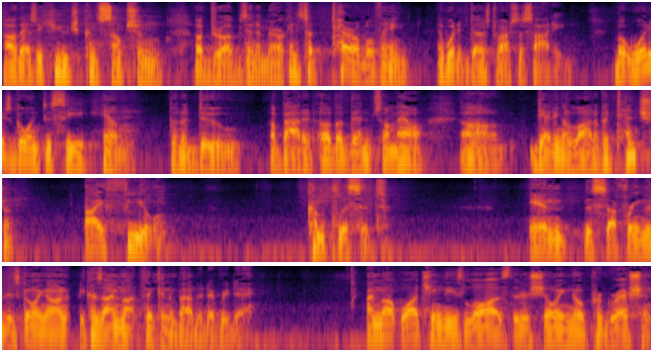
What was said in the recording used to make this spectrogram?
Uh, there's a huge consumption of drugs in America, and it's a terrible thing and what it does to our society. But what is going to see him going to do about it other than somehow uh, getting a lot of attention? I feel complicit in the suffering that is going on because I'm not thinking about it every day. I'm not watching these laws that are showing no progression,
